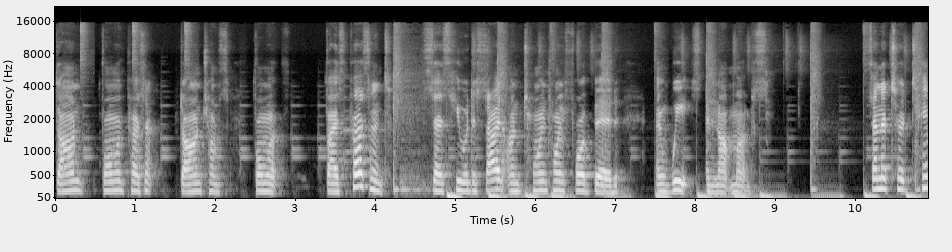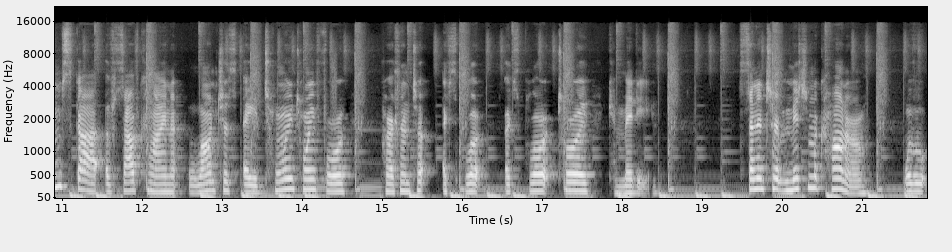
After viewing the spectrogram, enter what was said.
Don former President Donald Trump's former vice president, says he will decide on 2024 bid in weeks and not months. Senator Tim Scott of South Carolina launches a 2024 presidential exploratory committee. Senator Mitch McConnell will,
